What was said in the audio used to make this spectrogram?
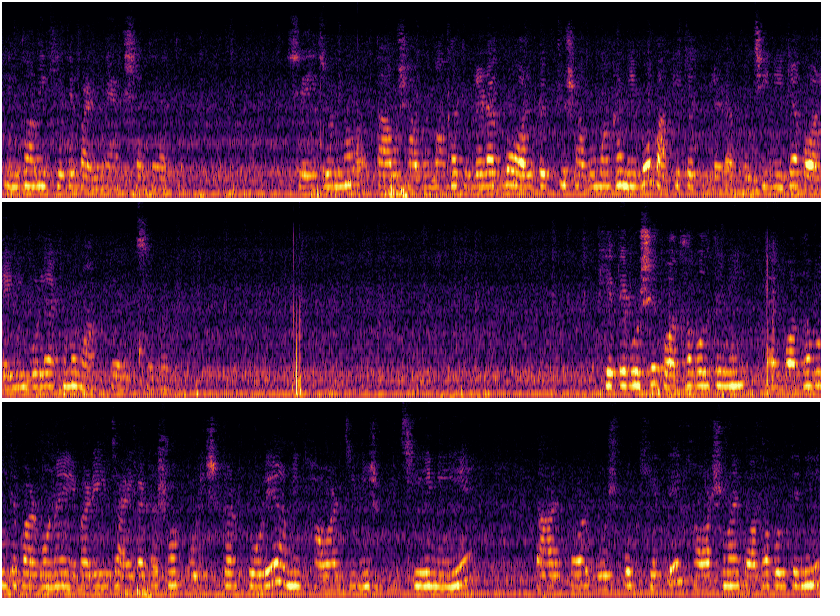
কিন্তু আমি খেতে পারি না একসাথে এত। সেই জন্য তাও সাবু মাখা তুলে রাখব। অল্প একটু সাবু মাখা নেব, বাকিটা তুলে রাখব। চিনিটা গলেনি বলে এখনও মাখতে হচ্ছে না। খেতে বসে কথা বলতে নেই, তাই কথা বলতে পারব না। এবারে এই জায়গাটা সব পরিষ্কার করে আমি খাওয়ার জিনিস গুছিয়ে নিয়ে তারপর বসবো খেতে। খাওয়ার সময় কথা বলতে নেই।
